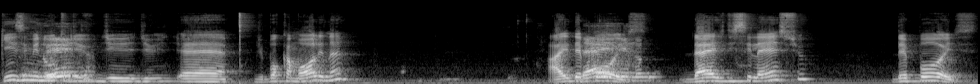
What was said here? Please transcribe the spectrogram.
15 minutos de, de, de, é, de boca mole, né? Aí depois 10, 10 de silêncio. Depois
